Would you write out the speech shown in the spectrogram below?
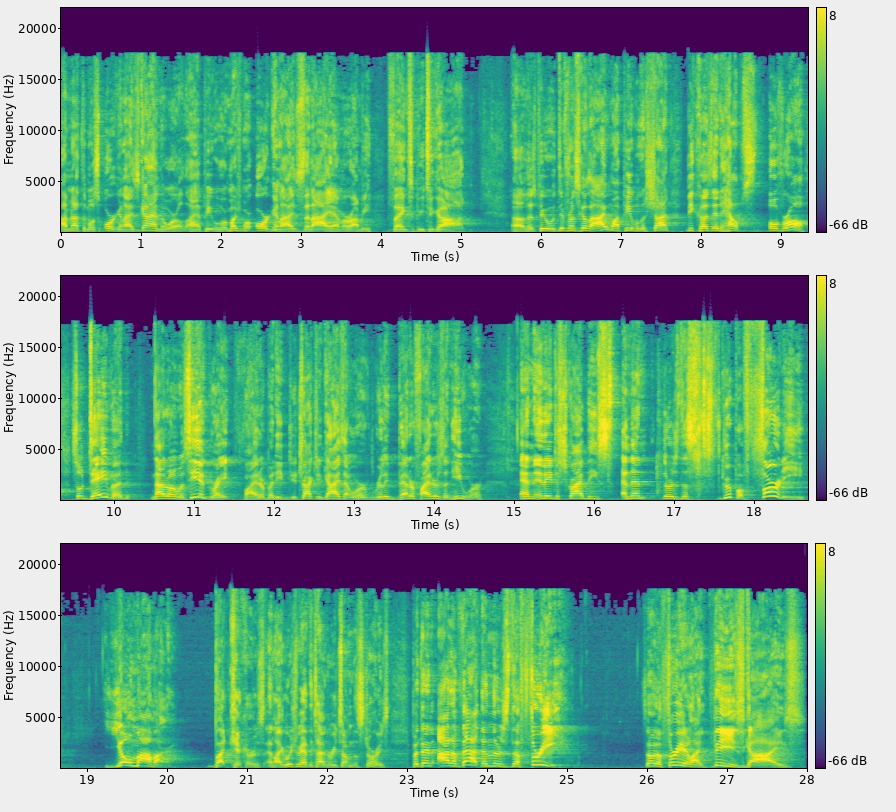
I'm not the most organized guy in the world. I have people who are much more organized than I am around me. Thanks be to God. Uh, there's people with different skills. I want people to shine because it helps overall. So David, not only was he a great fighter, but he attracted guys that were really better fighters than he were. And, and they describe these, and then there's this group of 30 yo mama butt kickers. And I wish we had the time to read some of the stories. But then out of that, then there's the three. So the three are like, these guys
